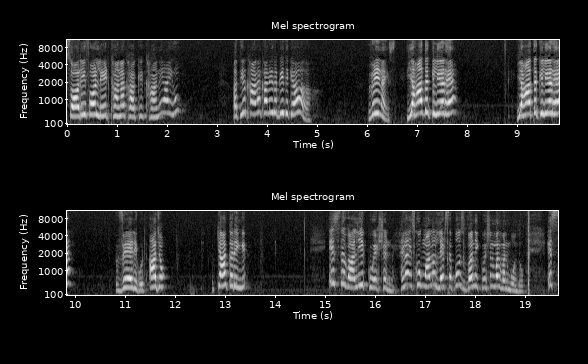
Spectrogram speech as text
सॉरी फॉर लेट खाना खा के, खाने आई हूँ। अतिया, खाना खाने लगी थी क्या? Very nice. यहाँ तक क्लियर है? यहाँ तक क्लियर है? वेरी गुड आ जाओ। क्या करेंगे? इस वाली इक्वेशन में, है ना? इसको मान लो let suppose one equation number one बोल दो। इस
